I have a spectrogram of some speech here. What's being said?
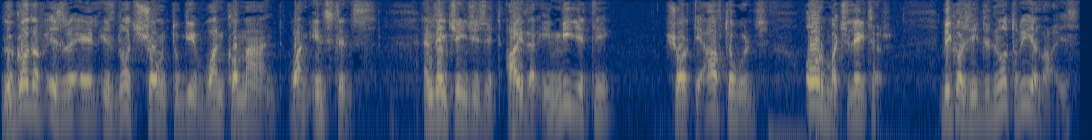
The God of Israel is not shown to give one command, one instance, and then changes it either immediately, shortly afterwards, or much later, because he did not realize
